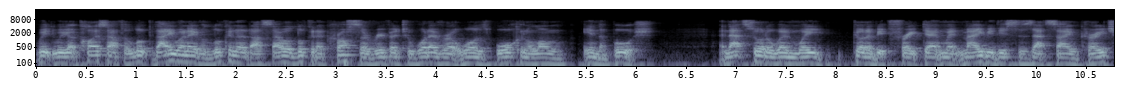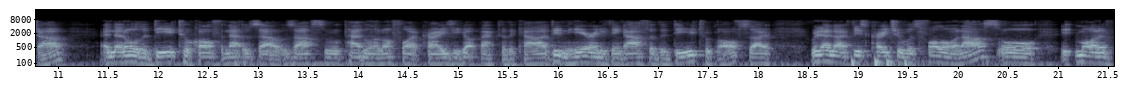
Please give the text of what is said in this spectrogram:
we, we got close enough to look. They weren't even looking at us. They were looking across the river to whatever it was walking along in the bush. And that's sort of when we got a bit freaked out and went, maybe this is that same creature. And then all the deer took off, and that was that was us. We were paddling off like crazy. Got back to the car. Didn't hear anything after the deer took off. So we don't know if this creature was following us or it might have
